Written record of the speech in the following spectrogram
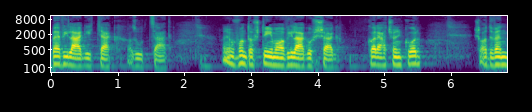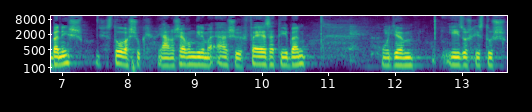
bevilágítják az utcát. Nagyon fontos téma a világosság karácsonykor, és adventben is, és ezt olvassuk János Evangélium első fejezetében, hogy Jézus Krisztus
